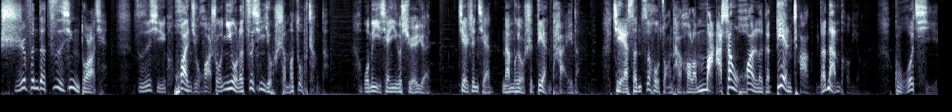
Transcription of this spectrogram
十分的自信多少钱？自信，换句话说，你有了自信，有什么做不成的？我们以前一个学员，健身前男朋友是电台的，健身之后状态好了，马上换了个电厂的男朋友，国企，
